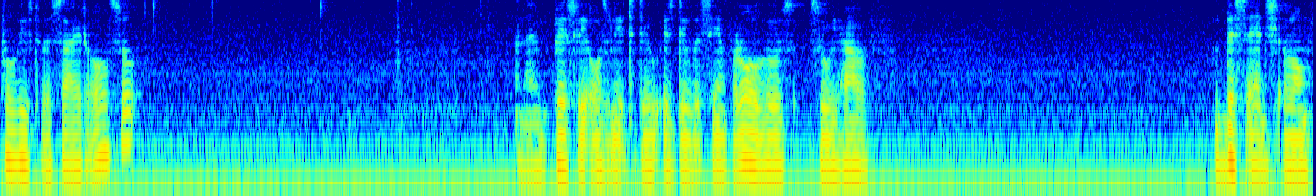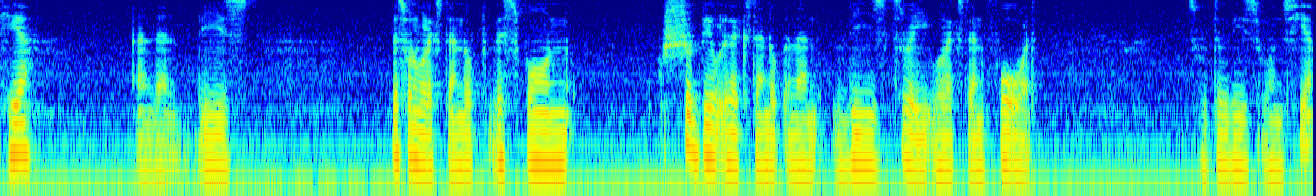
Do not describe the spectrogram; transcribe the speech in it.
pull these to the side also. And then basically all we need to do is do the same for all those. So we have this edge along here and then these this one will extend up this one should be able to extend up and then these three will extend forward. So we'll do these ones here.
